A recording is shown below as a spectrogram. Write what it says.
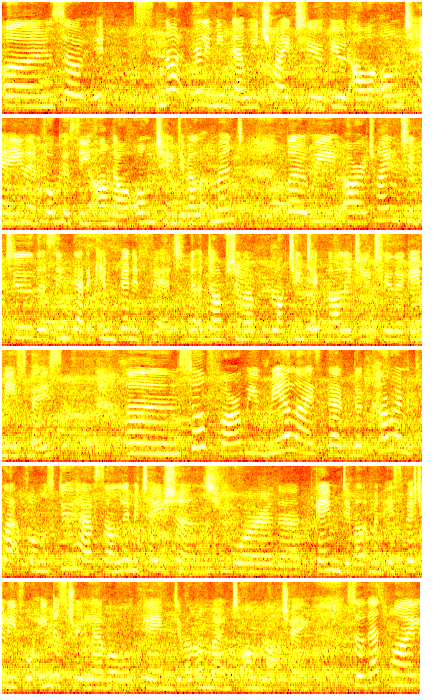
Um, so it's not really mean that we try to build our own chain and focusing on our own chain development, but we are trying to do the thing that can benefit the adoption of blockchain technology to the gaming space. Um, so far, we realized that the current platforms do have some limitations for the game development, especially for industry level game development on blockchain. So that's why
